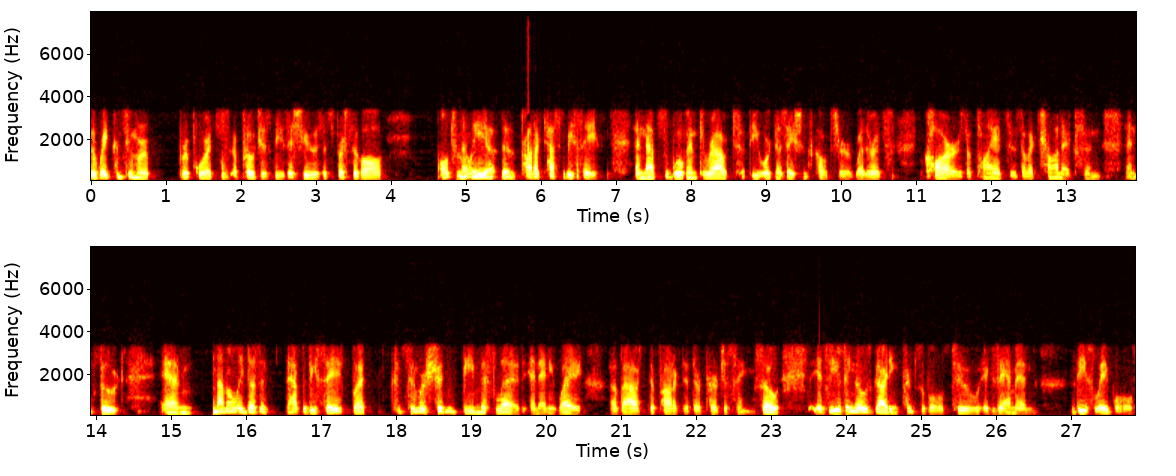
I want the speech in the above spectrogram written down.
the way Consumer Reports approaches these issues is, first of all, ultimately uh, the product has to be safe. And that's woven throughout the organization's culture, whether it's cars, appliances, electronics, and, and food. And not only does it have to be safe, but consumers shouldn't be misled in any way about the product that they're purchasing. So it's using those guiding principles to examine these labels.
